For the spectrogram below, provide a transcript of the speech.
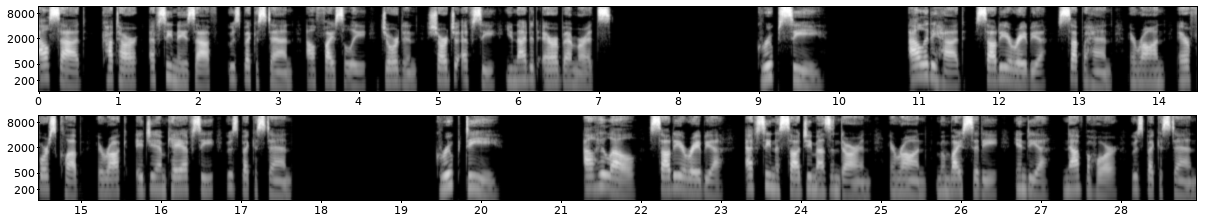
Al Sadd, Qatar, FC Nasaf, Uzbekistan, Al Faisaly, Jordan, Sharjah FC, United Arab Emirates. Group C Al Ittihad, Saudi Arabia, Sepahan, Iran, Air Force Club, Iraq, AGMKFC, Uzbekistan. Group D Al Hilal, Saudi Arabia, FC Nasaji Mazandaran, Iran, Mumbai City, India, Navbahor, Uzbekistan.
